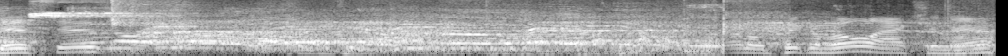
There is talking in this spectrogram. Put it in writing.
Dishes. A little pick and roll action there.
